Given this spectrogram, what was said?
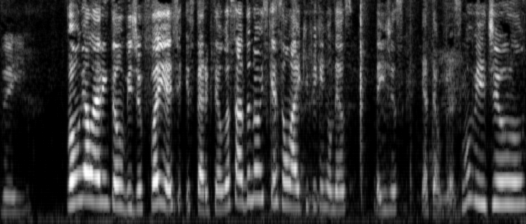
sei. Bom, galera, então o vídeo foi esse. Espero que tenham gostado. Não esqueçam o like, fiquem com Deus. Beijos e até o próximo vídeo.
